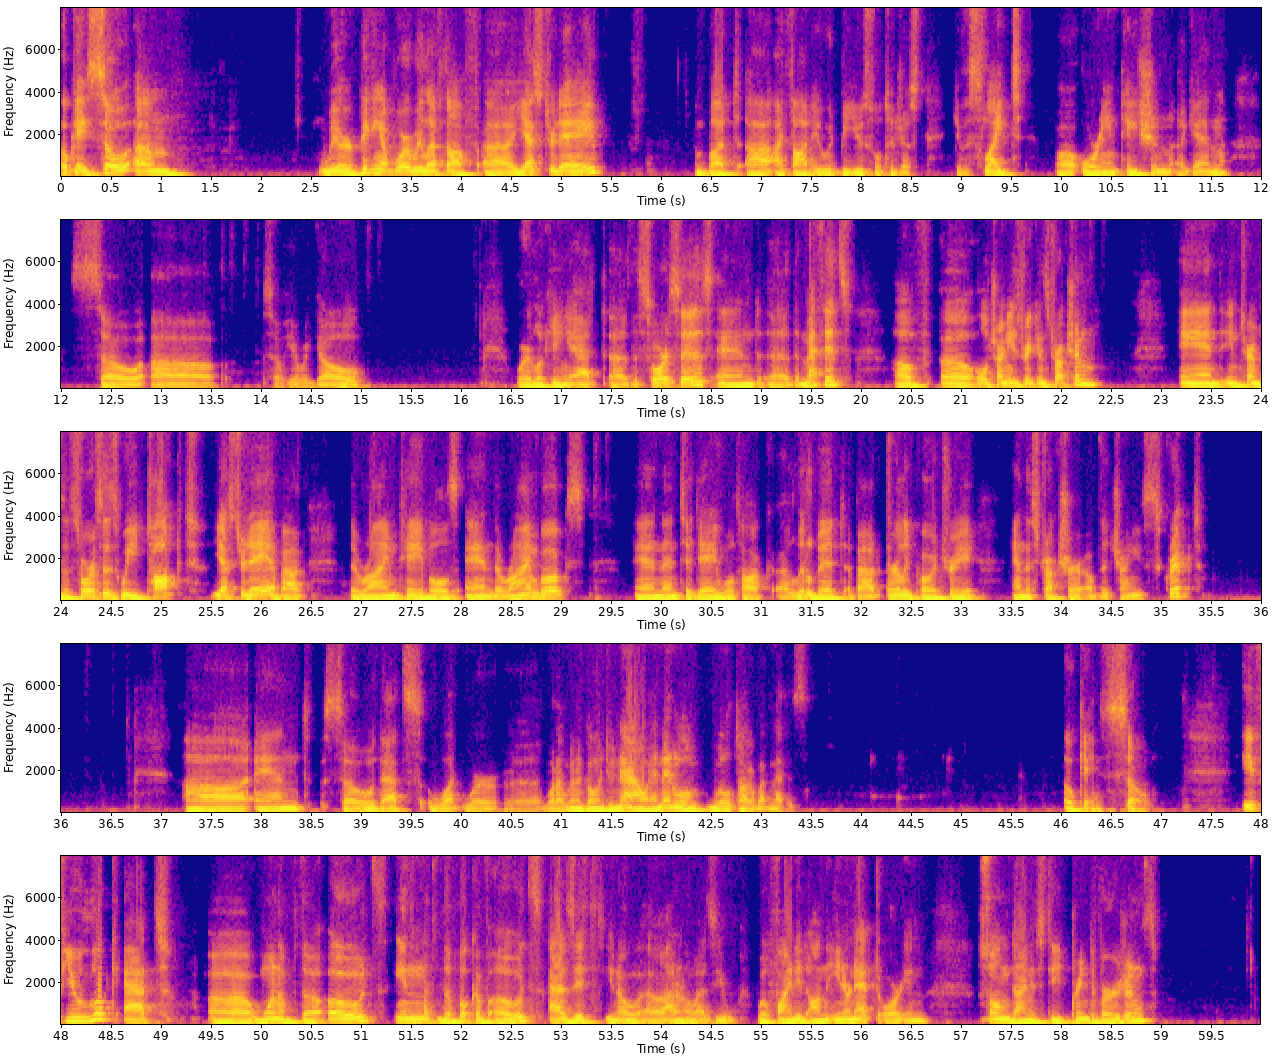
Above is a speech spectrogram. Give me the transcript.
Okay, so um, we're picking up where we left off uh, yesterday, but uh, I thought it would be useful to just give a slight uh, orientation again. So, uh, so here we go. We're looking at uh, the sources and uh, the methods of Old Chinese reconstruction. And in terms of sources, we talked yesterday about the rhyme tables and the rhyme books. And then today we'll talk a little bit about early poetry and the structure of the Chinese script. Uh, and so that's what we're uh, what I'm going to go into now, and then we'll we'll talk about methods. Okay, so if you look at uh, one of the odes in the Book of Odes, as it you know uh, I don't know as you will find it on the internet or in Song Dynasty print versions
